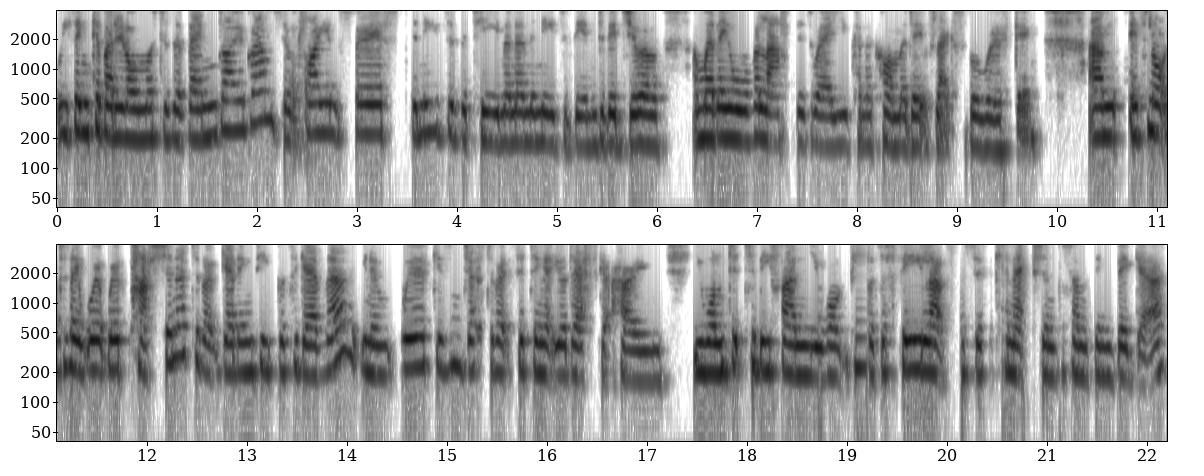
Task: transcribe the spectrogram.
we think about it almost as a Venn diagram. So clients first, the needs of the team, and then the needs of the individual. And where they overlap is where you can accommodate flexible working. Um, it's not to say we're, we're passionate about getting people together. You know, work isn't just about sitting at your desk at home you want it to be fun you want people to feel that sense of connection to something bigger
